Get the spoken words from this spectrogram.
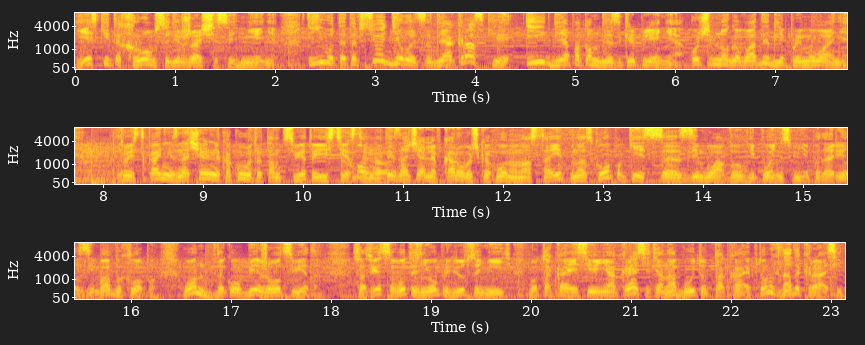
Есть какие-то хром содержащие соединения. И вот это все делается для окраски и для потом для закрепления. Очень много воды для промывания. То есть ткань изначально какого-то там цвета естественного. Хлопок изначально в коробочках, вон у нас стоит. У нас хлопок есть с Зимбабве. Японец мне подарил. Зимбабве хлопок. Он такого бежевого цвета. Соответственно, вот из него придется нить. Вот такая, если ее не окрасить, она будет вот такая. Потом их надо красить.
